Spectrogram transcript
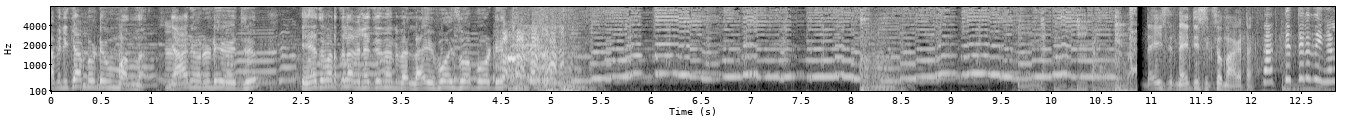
അഭിനയിക്കാൻ വേണ്ടി വന്ന്. ഞാൻ ഇവരോട് ചോദിച്ചു ഏത് പടത്തിൽ അഭിനയിച്ചു ലൈഫ് ഓഫ് സോപ്പ് കുട്ടി. നയന്റി സിക്സ് ഒന്നാകട്ടെ. സത്യത്തിൽ നിങ്ങൾ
